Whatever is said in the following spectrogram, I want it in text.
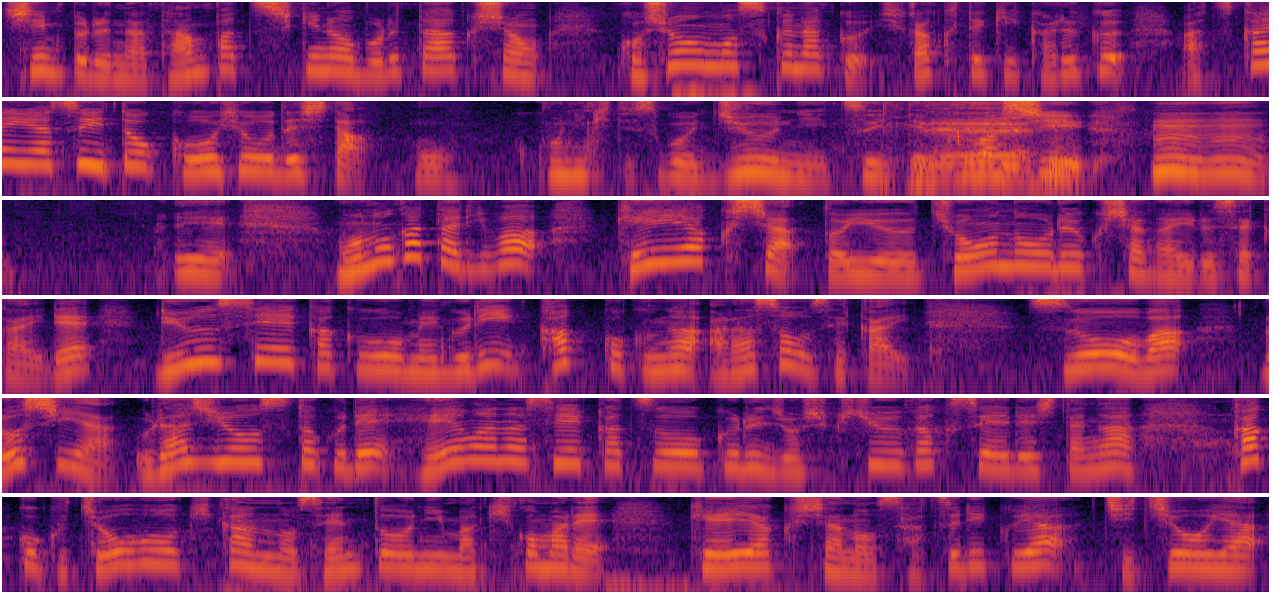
シンプルな単発式のボルトアクション。故障も少なく比較的軽く扱いやすいと好評でした。おここに来てすごい銃について詳しい、うんうんえー物語は契約者という超能力者がいる世界で流星核をめぐり各国が争う世界。スオーはロシアウラジオストクで平和な生活を送る女子中学生でしたが各国諜報機関の戦闘に巻き込まれ契約者の殺戮や父親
